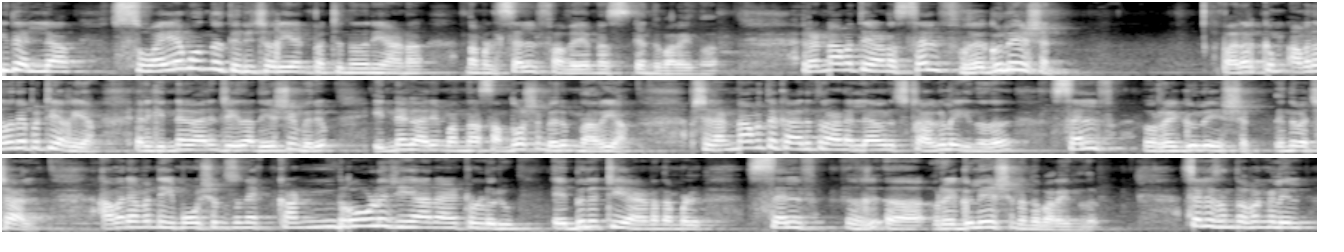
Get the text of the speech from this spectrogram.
ഇതെല്ലാം സ്വയം ഒന്ന് തിരിച്ചറിയാൻ പറ്റുന്നതിനെയാണ് നമ്മൾ സെൽഫ് അവെയർനെസ് എന്ന് പറയുന്നത്. രണ്ടാമത്തെയാണ് സെൽഫ് റെഗുലേഷൻ പലർക്കും അവനവനെ പറ്റി അറിയാം. എനിക്ക് ഇന്ന കാര്യം ചെയ്താൽ ദേഷ്യം വരും ഇന്ന കാര്യം വന്നാൽ സന്തോഷം വരും എന്നറിയാം. പക്ഷെ രണ്ടാമത്തെ കാര്യത്തിലാണ് എല്ലാവരും സ്ട്രഗിൾ ചെയ്യുന്നത് സെൽഫ് റെഗുലേഷൻ എന്ന് വെച്ചാൽ അവനവന്റെ ഇമോഷൻസിനെ കൺട്രോൾ ചെയ്യാനായിട്ടുള്ളൊരു എബിലിറ്റിയാണ് നമ്മൾ സെൽഫ് റെഗുലേഷൻ എന്ന് പറയുന്നത്. ചില സന്ദർഭങ്ങളിൽ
